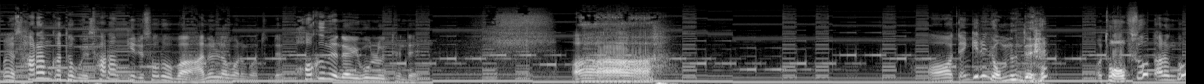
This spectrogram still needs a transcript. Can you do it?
그냥 사람 같아 보여 사람끼리 서로 막 안으려고 하는 것 같은데 허그면 내가 이걸로 올 텐데 아... 아 땡기는 게 없는데? 어, 더 없어? 다른 거?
